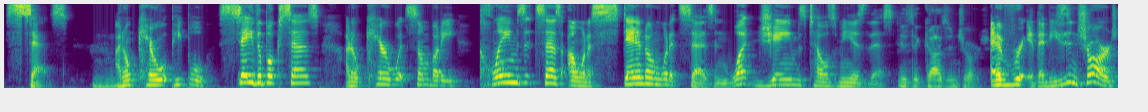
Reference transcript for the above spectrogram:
says. Mhm. I don't care what people say the book says. I don't care what somebody claims it says. I want to stand on what it says. And what James tells me is this Is that God's in charge? every that he's in charge,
